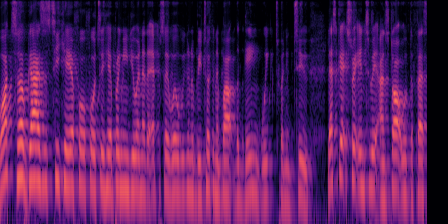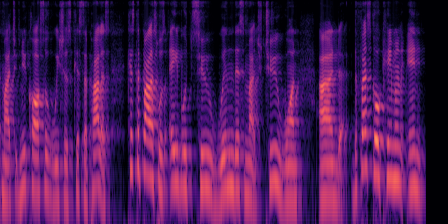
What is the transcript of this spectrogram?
What's up, guys? It's TKO442 here, bringing you another episode where we're going to be talking about the game week 22. Let's get straight into it and start with the first match Newcastle versus Crystal Palace. Crystal Palace was able to win this match 2 1, and the first goal came in in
